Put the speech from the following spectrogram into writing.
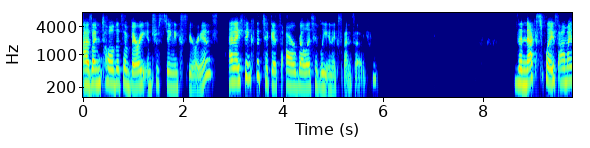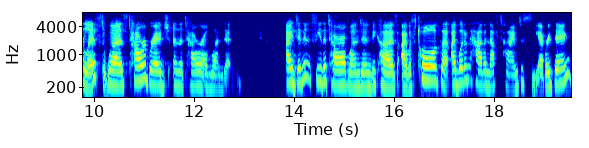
as I'm told it's a very interesting experience, and I think the tickets are relatively inexpensive. The next place on my list was Tower Bridge and the Tower of London. I didn't see the Tower of London because I was told that I wouldn't have enough time to see everything,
